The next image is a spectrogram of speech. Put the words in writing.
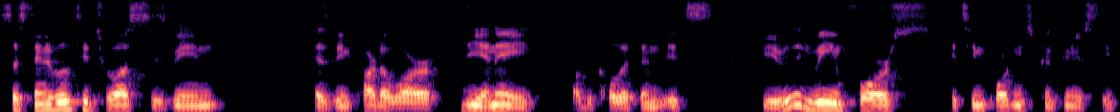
sustainability to us has been has been part of our DNA, what we call it, and it's we really reinforce its importance continuously.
